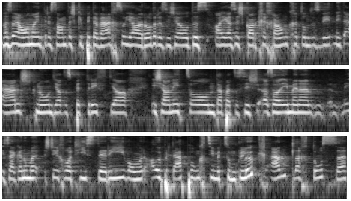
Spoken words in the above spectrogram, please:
Was ja auch noch interessant ist, bei den Wechseljahren, oder? Es ist ja auch das, ah ja, es ist gar keine Krankheit und es wird nicht ernst genommen und ja, das betrifft ja, ist ja nicht so und eben, das ist, also ich meine, ich sage nur Stichwort Hysterie, wo wir, über diesen Punkt sind wir zum Glück endlich draussen,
